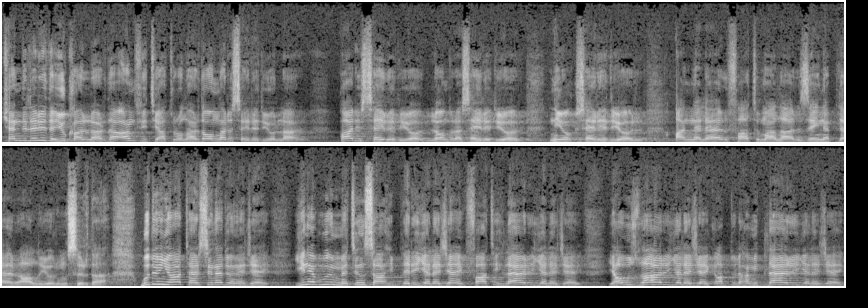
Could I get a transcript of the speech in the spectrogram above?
Kendileri de yukarılarda, amfiteyatrolarda onları seyrediyorlar. Paris seyrediyor, Londra seyrediyor, New York seyrediyor. Anneler, Fatımalar, Zeynepler ağlıyor Mısır'da. Bu dünya tersine dönecek. Yine bu ümmetin sahipleri gelecek, Fatihler gelecek, Yavuzlar gelecek, Abdülhamitler gelecek.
